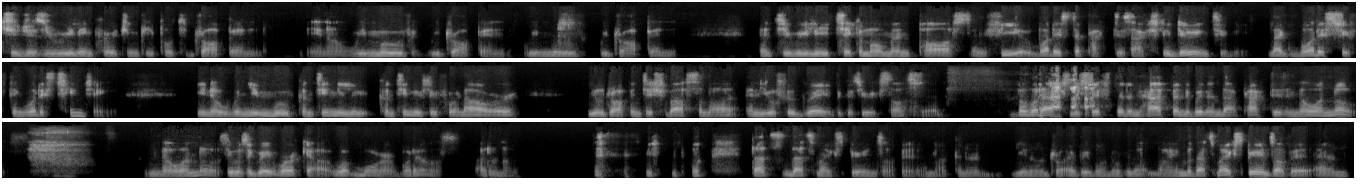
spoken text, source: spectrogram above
to just really encouraging people to drop in. You know, we move, we drop in, we move, we drop in. And to really take a moment, pause, and feel what is the practice actually doing to me? Like what is shifting, what is changing? You know, when you move continually continuously for an hour, you'll drop into Shavasana and you'll feel great because you're exhausted. But what actually shifted and happened within that practice, no one knows no one knows. It was a great workout. What more? What else? I don't know. you know, that's that's my experience of it. I'm not gonna, you know, draw everyone over that line, but that's my experience of it. And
